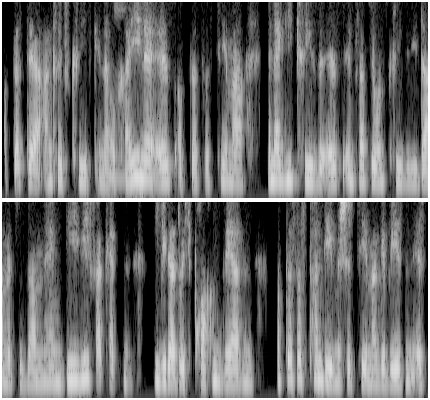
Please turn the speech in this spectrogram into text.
Ob das der Angriffskrieg in der hm. Ukraine ist, ob das das Thema Energiekrise ist, Inflationskrise, die damit zusammenhängt, die Lieferketten, die wieder durchbrochen werden, ob das das pandemische Thema gewesen ist.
